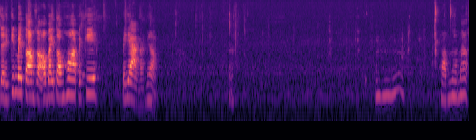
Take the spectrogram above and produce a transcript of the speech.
จะได้กินใบตองก็เอาใบตองห่อไปกี้ไปย่างนะพี่น้องอื้อ หอมนัวมาก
